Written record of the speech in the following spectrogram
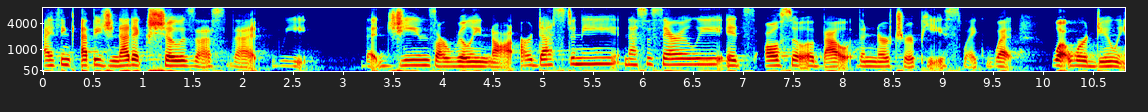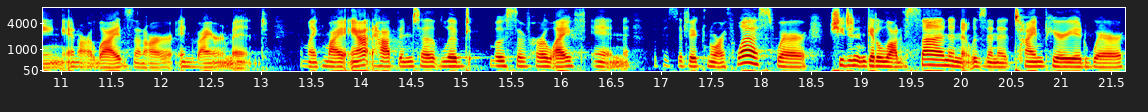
I think epigenetics shows us that we that genes are really not our destiny necessarily. It's also about the nurture piece, like what what we're doing in our lives and our environment. And like my aunt happened to have lived most of her life in the Pacific Northwest where she didn't get a lot of sun and it was in a time period where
